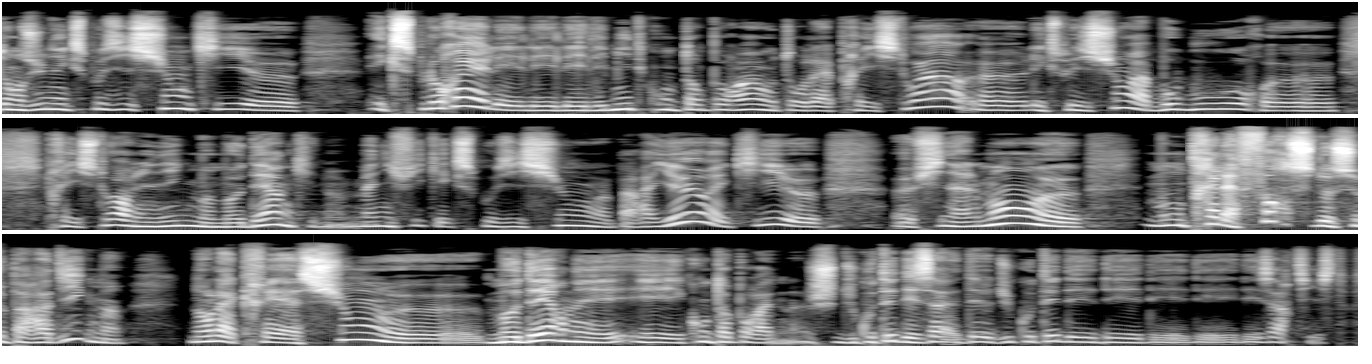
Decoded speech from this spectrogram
dans une exposition qui explorait les, les, les, contemporains autour de la préhistoire. L'exposition à Beaubourg, préhistoire, une énigme moderne, qui est une magnifique exposition par ailleurs et qui finalement montrait la force de ce paradigme dans la création moderne et, contemporaine, du côté, des, du côté des artistes.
